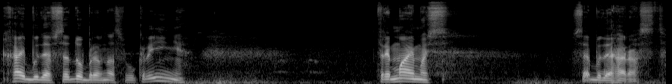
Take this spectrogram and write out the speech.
Хай буде все добре в нас в Україні. Тримаємось, все буде гаразд.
